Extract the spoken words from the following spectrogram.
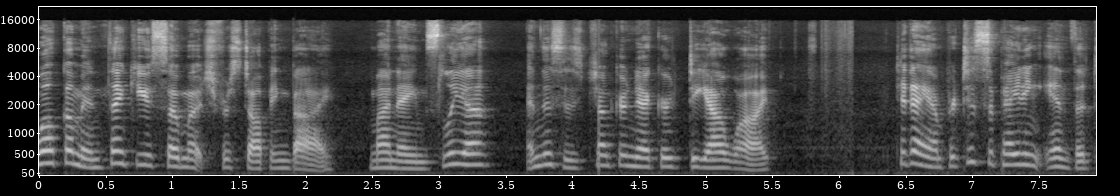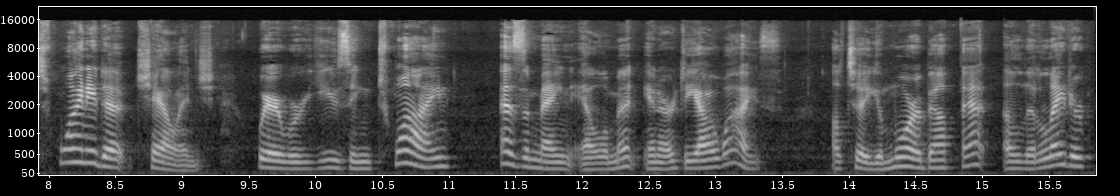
Welcome and thank you so much for stopping by. My name's Leah and this is Junker Necker DIY. Today I'm participating in the Twine It Up Challenge where we're using twine as a main element in our DIYs. I'll tell you more about that a little later.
